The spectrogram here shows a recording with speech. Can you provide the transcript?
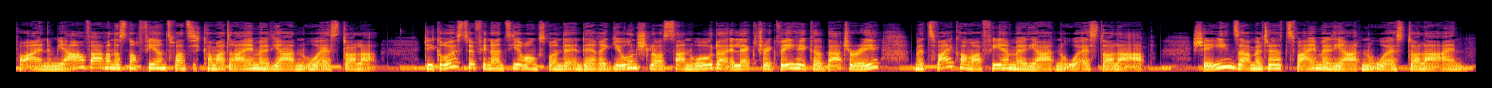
Vor einem Jahr waren es noch 24,3 Milliarden US-Dollar. Die größte Finanzierungsrunde in der Region schloss Sunwoda Electric Vehicle Battery mit 2,4 Milliarden US-Dollar ab. Shein sammelte 2 Milliarden US-Dollar ein.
